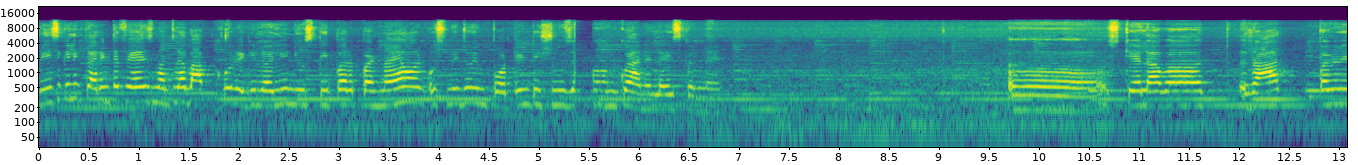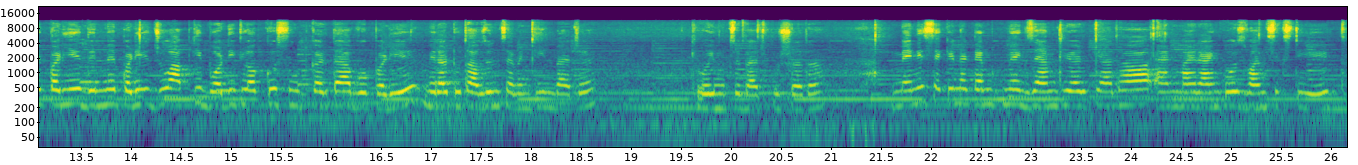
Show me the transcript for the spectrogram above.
बेसिकली करंट अफेयर्स मतलब आपको रेगुलरली न्यूज़पेपर पढ़ना है और उसमें जो इम्पोर्टेंट इश्यूज़ हैं उनको एनालाइज करना है। उसके अलावा रात पर में पढ़िए, दिन में पढ़िए, जो आपकी बॉडी क्लॉक को सूट करता है वो पढ़िए। मेरा 2017 बैच है। कि वही मुझसे बैच पूछ रहा था। मैंने सेकेंड अटेम्प्ट में एग्ज़ाम क्लियर किया था एंड माई रैंक वॉज़ 168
